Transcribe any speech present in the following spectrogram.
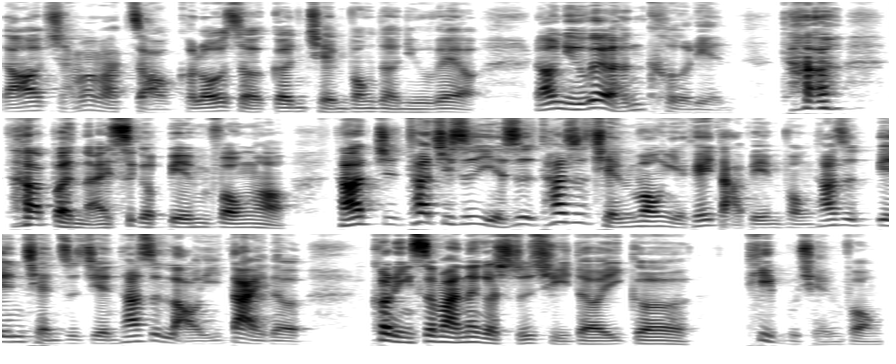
然后想办法找 closer 跟前锋的 New Vale，然后 New Vale 很可怜，他他本来是个边锋哈，他他其实也是他是前锋，也可以打边锋，他是边前之间，他是老一代的克林斯曼那个时期的一个替补前锋，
